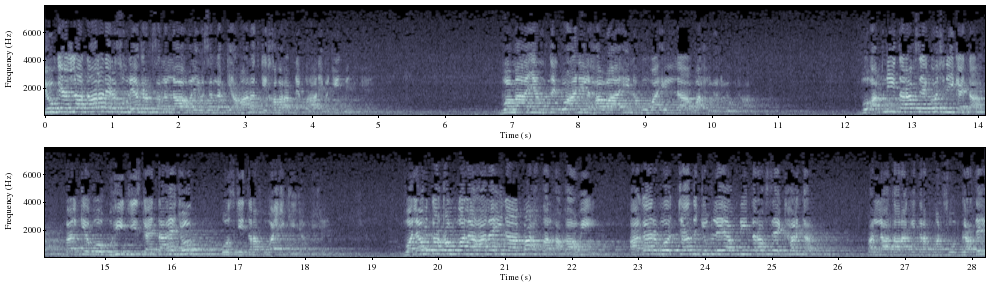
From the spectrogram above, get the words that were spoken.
کیونکہ اللہ تعالیٰ نے رسول اکرم صلی اللہ علیہ وسلم کی امانت کی خبر اپنے قرآن مجید میں دی ہے۔ وما ينطق عن الهوى ان هو الا وحي يوحى۔ وہ اپنی طرف سے کچھ نہیں کہتا، بلکہ وہ وہی چیز کہتا ہے جو اس کی طرف وحی کی جاتی ہے۔ ولو تقول علينا بعض الاقاويل اگر وہ چند جملے اپنی طرف سے گھڑ کر اللہ تعالیٰ کی طرف منسوخ کر دے۔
